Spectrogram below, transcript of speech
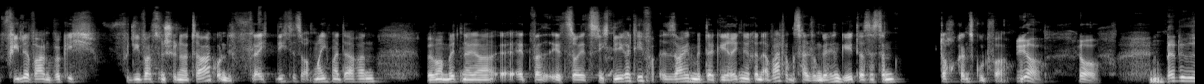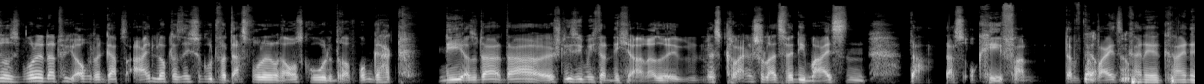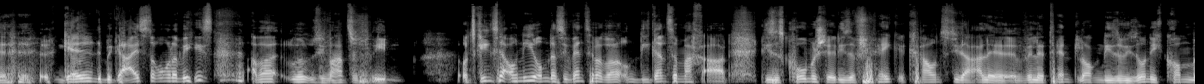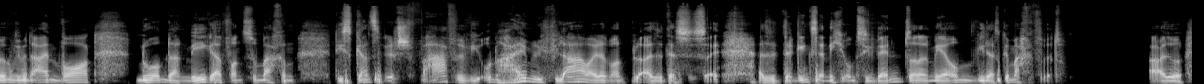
viele waren wirklich für die war es ein schöner Tag und vielleicht liegt es auch manchmal daran, wenn man mit einer etwas, jetzt soll jetzt nicht negativ sein, mit der geringeren Erwartungshaltung dahin geht, dass es dann doch ganz gut war. Ja, ja. Es wurde natürlich auch, dann gab es ein Log, das nicht so gut war, das wurde dann rausgeholt und drauf rumgehackt. Nee, also da, da schließe ich mich dann nicht an. Also das klang schon, als wenn die meisten da das okay fanden. Da ja, war jetzt ja. keine, keine gellende Begeisterung oder wie hieß, aber sie waren zufrieden. Uns ging es ja auch nie um das Event selber, sondern um die ganze Machart. Dieses komische, diese Fake-Accounts, die da alle Villetent loggen, die sowieso nicht kommen, irgendwie mit einem Wort, nur um da ein Mega von zu machen. Dieses ganze Geschwafel, wie unheimlich viel Arbeit. Also das ist, also da ging es ja nicht ums Event, sondern mehr um, wie das gemacht wird. Also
